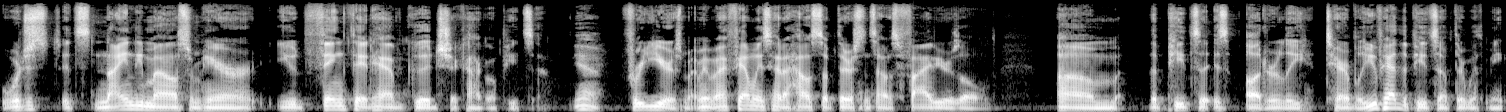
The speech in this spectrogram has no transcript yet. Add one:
we're just it's 90 miles from here. You'd think they'd have good Chicago pizza Yeah. for years. I mean, my family's had a house up there since I was five years old. Um, the pizza is utterly terrible. You've had the pizza up there with me.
